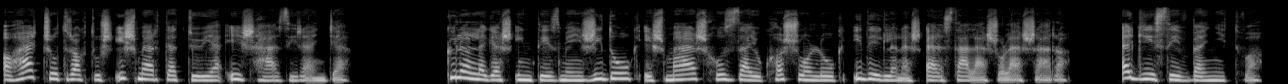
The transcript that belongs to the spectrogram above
A hátsó traktus ismertetője és házirendje. Különleges intézmény zsidók és más hozzájuk hasonlók idéglenes elszállásolására. Egész évben nyitva.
